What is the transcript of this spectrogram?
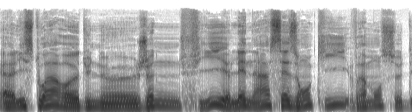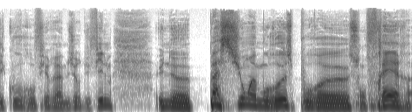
euh, l'histoire d'une jeune fille, Lena, 16 ans, qui vraiment se découvre au fur et à mesure du film une passion amoureuse pour euh, son frère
